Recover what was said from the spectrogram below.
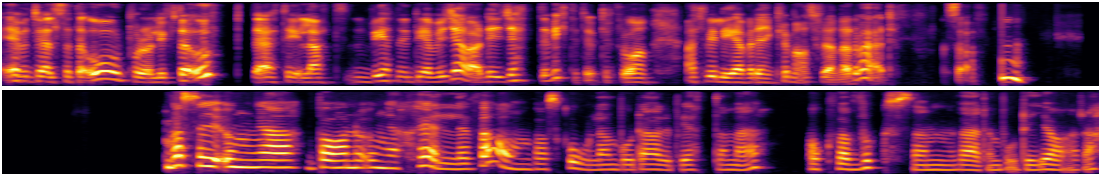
eventuellt sätta ord på det och lyfta upp det till att vet ni det vi gör, det är jätteviktigt utifrån att vi lever i en klimatförändrad värld. Så. Mm. Vad säger unga barn och unga själva om vad skolan borde arbeta med och vad vuxenvärlden borde göra?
